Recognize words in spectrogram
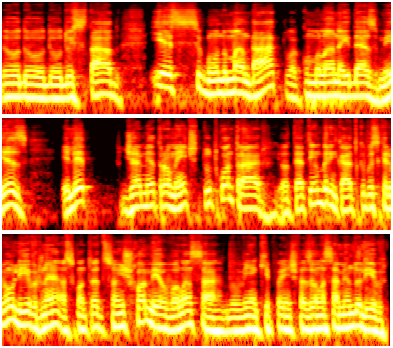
do, do, do, do Estado. E esse segundo mandato, acumulando aí dez meses, ele é diametralmente tudo contrário. Eu até tenho brincado que eu vou escrever um livro, né? As contradições de Romeu, vou lançar, vou vir aqui para a gente fazer o lançamento do livro.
